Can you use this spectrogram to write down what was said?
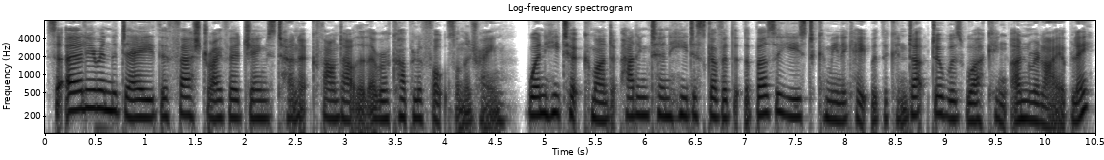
So earlier in the day, the first driver, James Tunnock, found out that there were a couple of faults on the train. When he took command at Paddington, he discovered that the buzzer used to communicate with the conductor was working unreliably,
